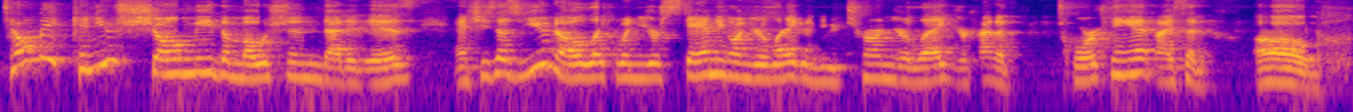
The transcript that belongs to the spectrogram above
Tell me, can you show me the motion that it is? And she says, you know, like when you're standing on your leg and you turn your leg, you're kind of twerking it. And I said, oh,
